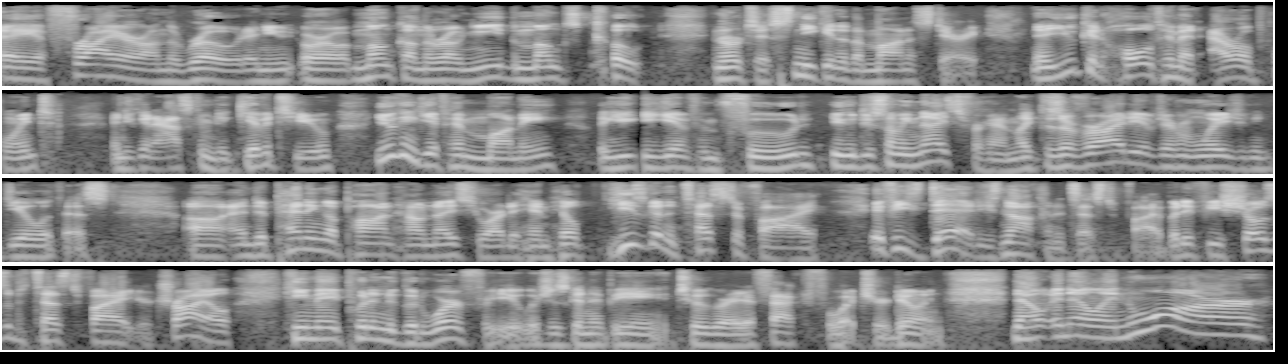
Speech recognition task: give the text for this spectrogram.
a, a, friar on the road, and you or a monk on the road. And you need the monk's coat in order to sneak into the monastery. Now, you can hold him at arrow point, and you can ask him to give it to you. You can give him money. Like, you can give him food. You can do something nice for him. Like, there's a variety of different ways you can deal with this. Uh, and depending upon how nice you are to him, he'll he's going to testify. If he's dead, he's not going to testify. But if he shows up to testify at your trial, he may put in a good word for you, which is going to be to a great effect for what you're doing. Now, in L.A. Noire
